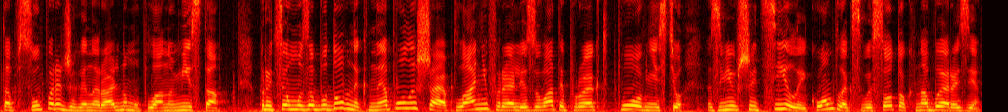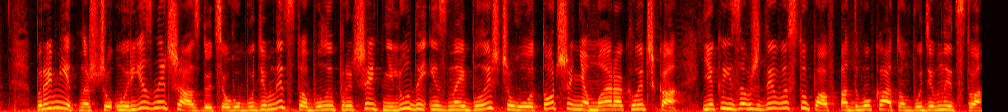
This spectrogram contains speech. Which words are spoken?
та всупереч генеральному плану міста. При цьому забудовник не полишає планів реалізувати проект повністю, звівши цілий комплекс висоток на березі. Примітно, що у різний час до цього будівництва були причетні люди із найближчого оточення мера Кличка, який завжди виступав адвокатом будівництва.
